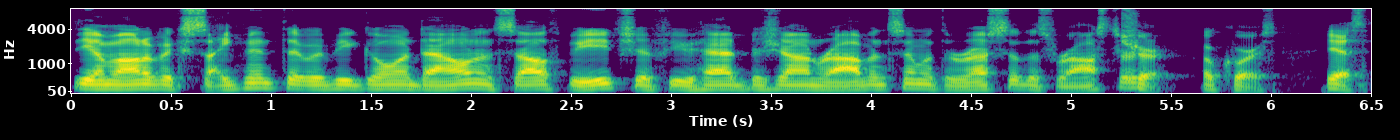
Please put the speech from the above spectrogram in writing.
the amount of excitement that would be going down in South Beach if you had Bijan Robinson with the rest of this roster? Sure, of course. Yes,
